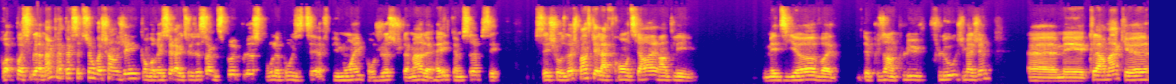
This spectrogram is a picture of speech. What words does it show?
possiblement que la perception va changer, qu'on va réussir à utiliser ça un petit peu plus pour le positif, puis moins pour juste justement le hate comme ça, puis ces, ces choses-là. Je pense que la frontière entre les médias va être de plus en plus floue, j'imagine. Euh, mais clairement que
